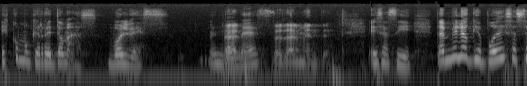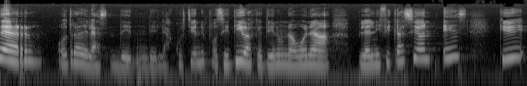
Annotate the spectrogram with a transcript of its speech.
es como que retomás, volvés. ¿Me Claro, entendés? totalmente. Es así. También lo que podés hacer, otra de las, de, de las cuestiones positivas que tiene una buena planificación, es que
